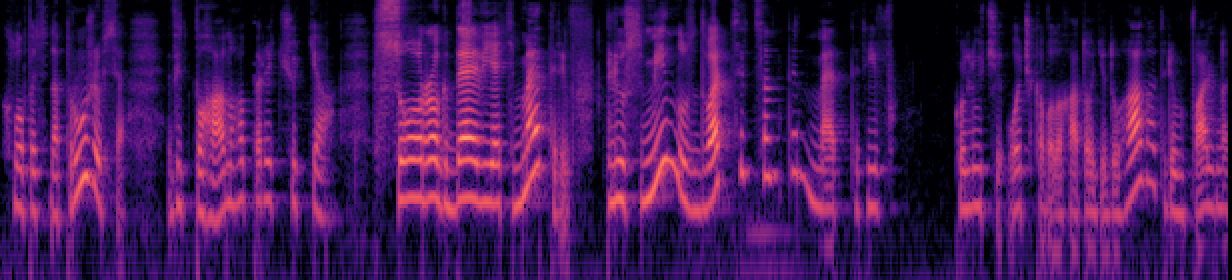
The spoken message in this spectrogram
Хлопець напружився від поганого передчуття. 49 метрів плюс-мінус 20 сантиметрів. Колючі очка волохатого дідугана тріумфально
